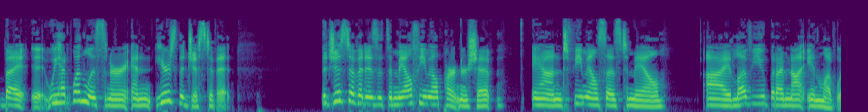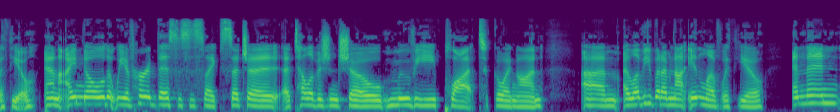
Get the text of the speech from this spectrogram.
but uh, we had one listener, and here's the gist of it. The gist of it is it's a male female partnership, and female says to male, I love you, but I'm not in love with you. And I know that we have heard this. This is like such a, a television show, movie plot going on. Um, I love you, but I'm not in love with you. And then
